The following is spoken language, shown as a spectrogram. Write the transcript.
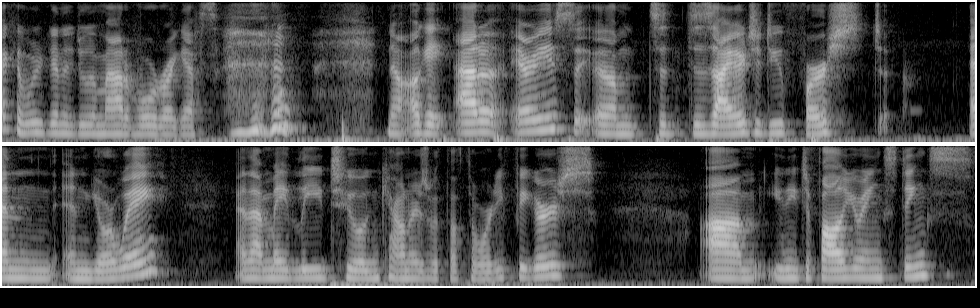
Okay, we're gonna do them out of order, I guess. no, okay. Out of Aries, um, it's a desire to do first, and in your way, and that may lead to encounters with authority figures. Um, you need to follow your instincts.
